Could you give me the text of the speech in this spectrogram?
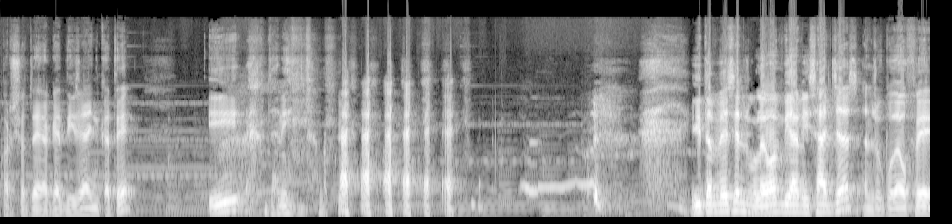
per això té aquest disseny que té. I tenim també... I també si ens voleu enviar missatges, ens ho podeu fer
